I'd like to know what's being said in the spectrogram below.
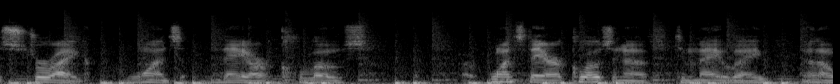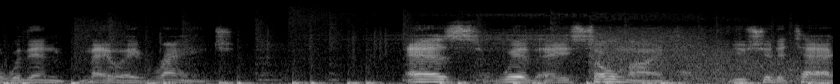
strike once they are close. Once they are close enough to melee uh, within melee range. As with a soul knife, you should attack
